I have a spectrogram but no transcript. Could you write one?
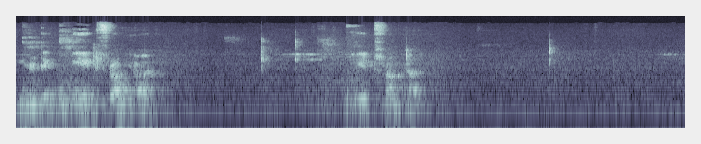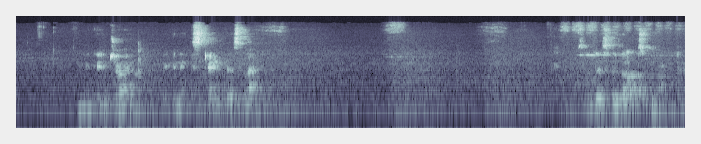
And we'll take 8 from here 8 from here. We can join, we can extend this line. So this is also not done.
